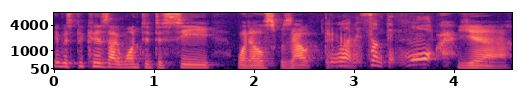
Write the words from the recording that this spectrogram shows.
It was because I wanted to see what else was out there. Wanted something more. Yeah.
